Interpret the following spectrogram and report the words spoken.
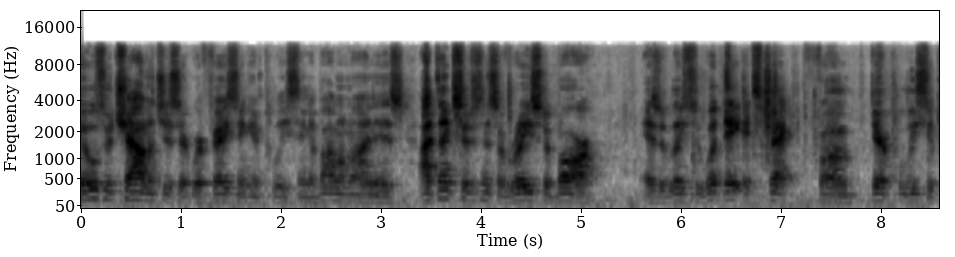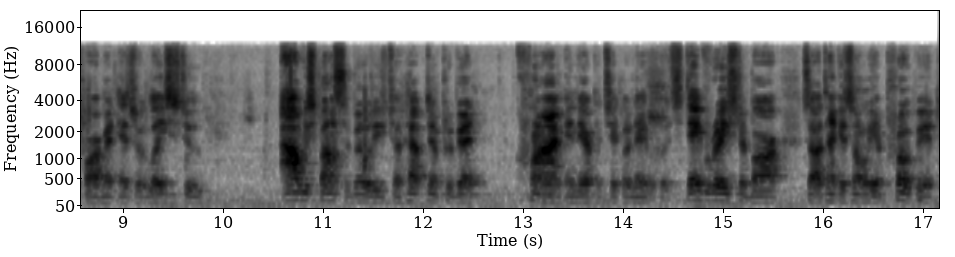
those are challenges that we're facing in policing. The bottom line is, I think citizens have raised the bar as it relates to what they expect from their police department as it relates to our responsibility to help them prevent crime in their particular neighborhoods. They've raised the bar, so I think it's only appropriate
